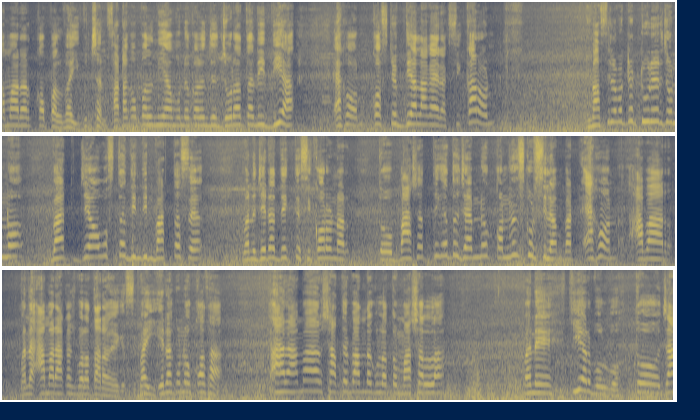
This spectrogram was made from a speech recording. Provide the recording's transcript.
আমার আর কপাল ভাই, বুঝছেন? ফাটা কপাল নিয়ে মনে করেন যে জোড়াতালি দিয়া এখন কস্টেপ দিয়া লাগায় রাখছি। কারণ ভাবছিলাম একটা ট্যুরের জন্য বাট যে অবস্থা দিন দিন বাড়তেছে মানে যেটা দেখতেছি করোনার তো বাসার থেকে তো যেমন কনভিন্স করছিলাম বাট এখন আবার মানে আমার আকাশ বলা তারা হয়ে গেছে। ভাই, এটা কোনো কথা। আর আমার সাথের বান্দাগুলো তো মাসাল্লাহ মানে কি আর বলব? তো যা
